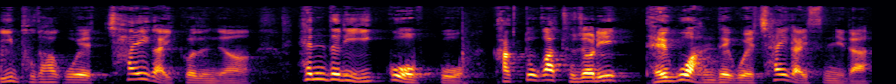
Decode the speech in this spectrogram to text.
이 붓하고의 차이가 있거든요. 핸들이 있고 없고 각도가 조절이 되고 안 되고의 차이가 있습니다.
